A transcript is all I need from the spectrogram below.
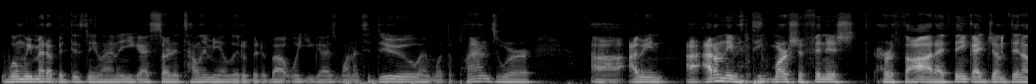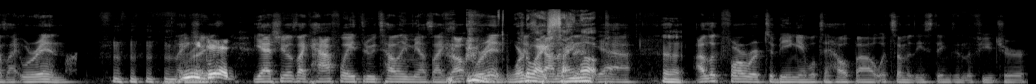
when we met up at Disneyland and you guys started telling me a little bit about what you guys wanted to do and what the plans were. Uh, I mean, I, I don't even think Marsha finished her thought. I think I jumped in. I was like, "We're in." Like, You she- did. Yeah, she was like halfway through telling me. I was like, "Oh, we're in." Where do I sign in. up? Yeah. I look forward to being able to help out with some of these things in the future,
